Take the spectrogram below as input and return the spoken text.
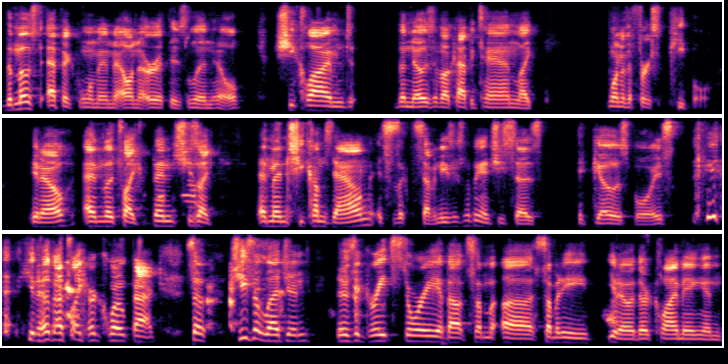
the most epic woman on earth is Lynn Hill. She climbed the nose of El Capitan like one of the first people, you know? And it's like, then she's like, and then she comes down, it's like the 70s or something, and she says, It goes, boys. you know, that's like her quote back. So she's a legend. There's a great story about some uh somebody, you know, they're climbing and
